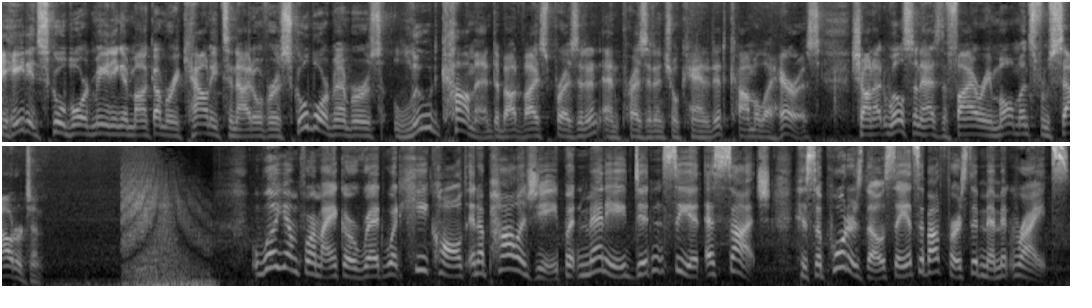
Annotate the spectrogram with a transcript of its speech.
A heated school board meeting in Montgomery County tonight over a school board member's lewd comment about Vice President and presidential candidate Kamala Harris. Shawnette Wilson has the fiery moments from Souderton. William Formica read what he called an apology, but many didn't see it as such. His supporters, though, say it's about First Amendment rights.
